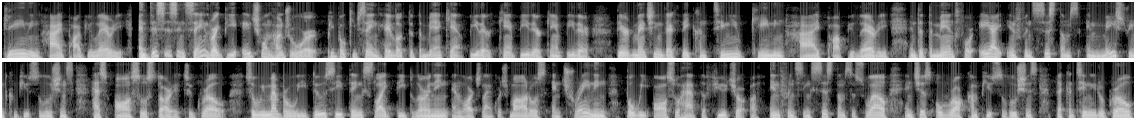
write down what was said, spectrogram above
gaining high popularity. And this is insane, right? The H100, where people keep saying, hey, look, that the demand can't be there, can't be there, can't be there. They're mentioning that they continue gaining high popularity and the demand for AI inference systems and mainstream compute solutions has also started to grow. So remember, we do see things like deep learning and large language models and training, but we also have the future of inferencing systems as well, and just overall compute solutions that continue to grow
